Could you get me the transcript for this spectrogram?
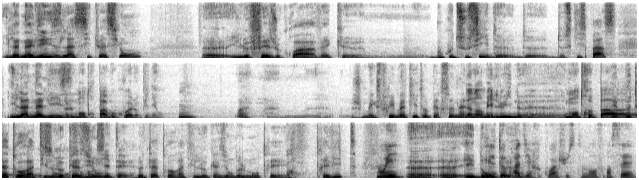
il, analyse la situation. Euh, il le fait, je crois, avec euh, beaucoup de soucis de, de, de, ce qui se passe. Il analyse. Ne le montre pas beaucoup à l'opinion. Hmm. Ouais, je m'exprime à titre personnel. Non, non, mais lui ne montre pas. Mais peut-être aura-t-il l'occasion. Peut-être aura-t-il l'occasion de le montrer très vite. Oui. Euh, euh, et donc. Il devra dire quoi justement aux Français?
